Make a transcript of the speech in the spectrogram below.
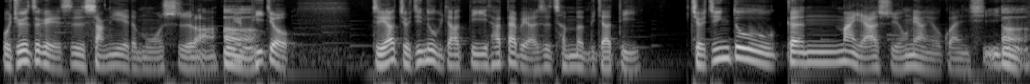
我觉得这个也是商业的模式啦，因为啤酒只要酒精度比较低，它代表的是成本比较低。酒精度跟麦芽使用量有关系，嗯，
